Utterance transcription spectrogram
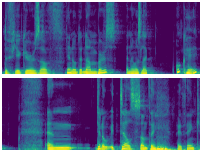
the figures of you know the numbers and i was like okay and you know it tells something i think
